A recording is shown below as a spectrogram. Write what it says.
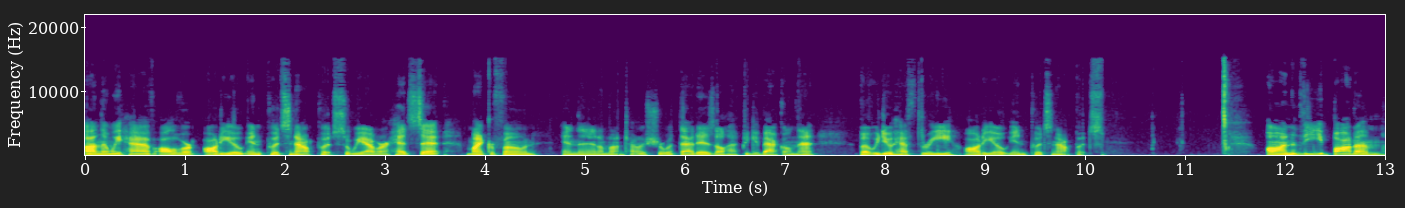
Uh, and then we have all of our audio inputs and outputs. So we have our headset, microphone, and then I'm not entirely sure what that is. I'll have to get back on that. But we do have three audio inputs and outputs. On the bottom,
